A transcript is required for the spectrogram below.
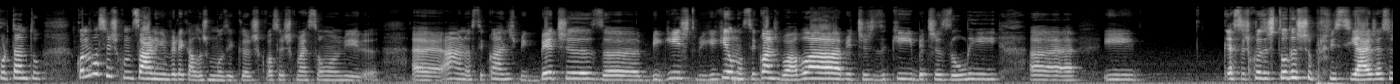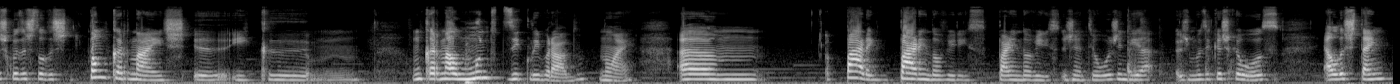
Portanto, quando vocês começarem a ver aquelas músicas que vocês começam a ouvir, uh, ah, não sei quantos, big bitches, uh, big isto, big aquilo, não sei quantos, blá blá, bitches daqui, bitches ali, uh, e essas coisas todas superficiais, essas coisas todas tão carnais e que. Um, um carnal muito desequilibrado, não é? Um, parem, parem de ouvir isso, parem de ouvir isso. Gente, eu hoje em dia, as músicas que eu ouço, elas têm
